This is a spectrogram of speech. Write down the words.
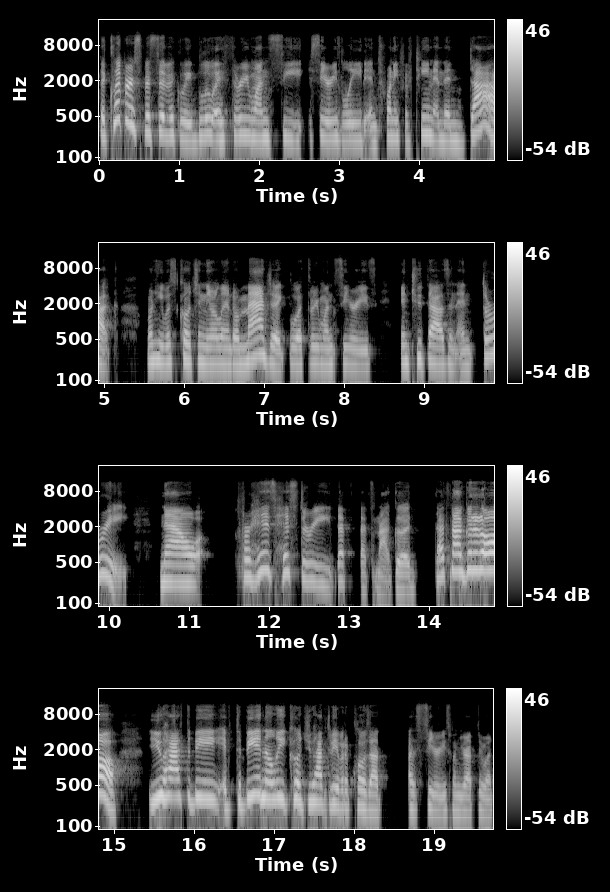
The Clippers specifically blew a 3 1 series lead in 2015, and then Doc, when he was coaching the Orlando Magic, blew a 3 1 series in 2003. Now, for his history, that, that's not good. That's not good at all. You have to be, if to be an elite coach, you have to be able to close out a series when you're up 3 1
